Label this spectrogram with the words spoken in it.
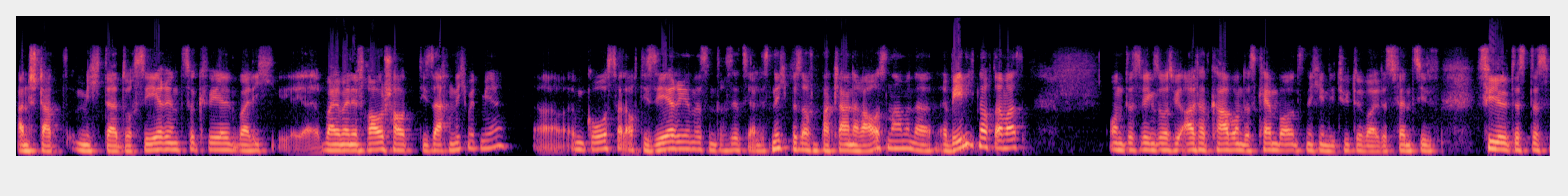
anstatt mich da durch Serien zu quälen, weil ich, äh, weil meine Frau schaut die Sachen nicht mit mir. Äh, Im Großteil auch die Serien, das interessiert sie alles nicht, bis auf ein paar kleinere Ausnahmen. Da erwähne ich noch da was. Und deswegen sowas wie Altered Carbon, das käme bei uns nicht in die Tüte, weil das fände sie viel, das, das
